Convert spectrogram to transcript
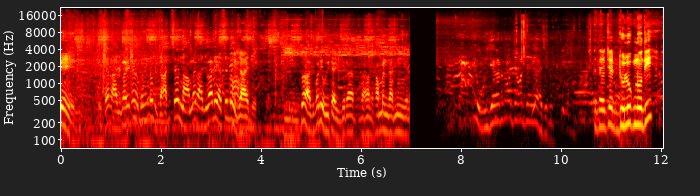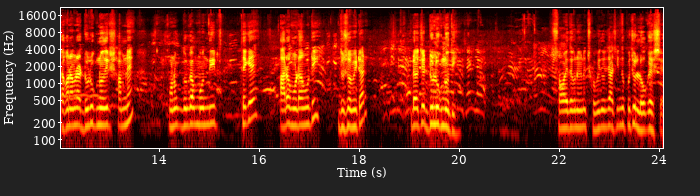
মেন এটা রাজবাড়িটা ওখানে লোক যাচ্ছে নামে রাজবাড়ি আছে লোক যায় দেখ তো রাজবাড়ি ওইটাই যেটা সামনে নামিয়ে গেল। ওই জায়গাটা তো আমার যাওয়ার জায়গা আছে। এটা হচ্ছে ডুলুক নদী। এখন আমরা ডুলুক নদীর সামনে কনক দুর্গা মন্দির থেকে আরও মোটামুটি দুশো মিটার। এটা হচ্ছে ডুলুক নদী। সবাই দেখুন, এখানে ছবি তুলছে, আজ কিন্তু প্রচুর লোক এসছে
